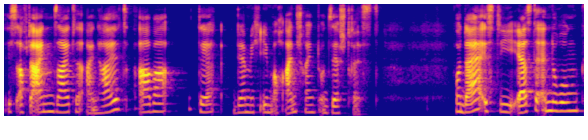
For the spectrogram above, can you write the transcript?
ist auf der einen Seite ein Halt, aber der, der mich eben auch einschränkt und sehr stresst. Von daher ist die erste Änderung,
